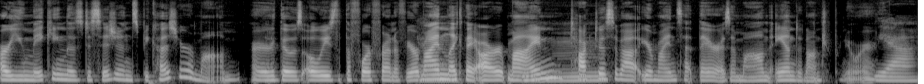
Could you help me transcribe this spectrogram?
are you making those decisions because you're a mom? Are those always at the forefront of your mind like they are mine? Talk to mm-hmm. us about your mindset there as a mom and an entrepreneur. Yeah,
